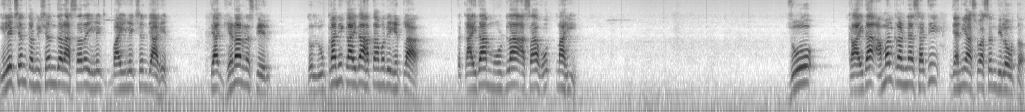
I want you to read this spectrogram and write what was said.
इलेक्शन कमिशन जर असणारं इलेक्श बाय इलेक्शन जे आहेत त्या घेणार नसतील तर लोकांनी कायदा हातामध्ये घेतला. तर कायदा मोडला असा होत नाही. जो कायदा अंमल करण्यासाठी ज्यांनी आश्वासन दिलं होतं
